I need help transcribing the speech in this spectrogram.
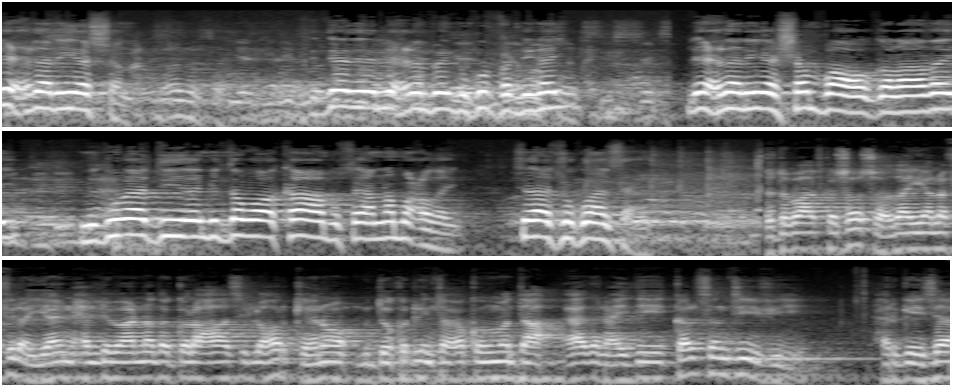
lixdan iyo shan. Siddeed iyo lixdan baynu ku fadhinay. Lixdan iyo shan baa oggolaaday mid waa diiday midna waa ka aamusay anna ma coday. Sidaasuu ku ansaxay. Toddobaadka soo socda ayaa la filayaa in xildhibaanada golahaasi la hor keeno muddo kordhinta xukuumadda aadan caydiid calson t v. Hargeysa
